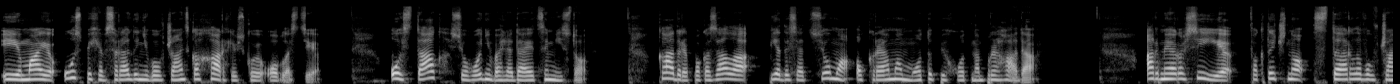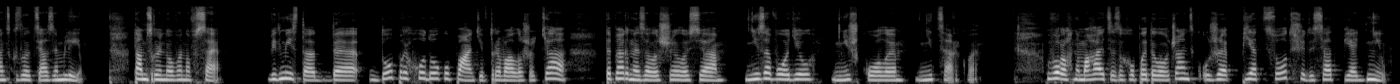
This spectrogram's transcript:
і має успіхи всередині Вовчанська Харківської області. Ось так сьогодні виглядає це місто. Кадри показала 57-ма окрема мотопіхотна бригада. Армія Росії фактично стерла Вовчанськ з лиця землі. Там зруйновано все. Від міста, де до приходу окупантів тривало життя, тепер не залишилося ні заводів, ні школи, ні церкви. Ворог намагається захопити Вовчанськ уже 565 днів.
